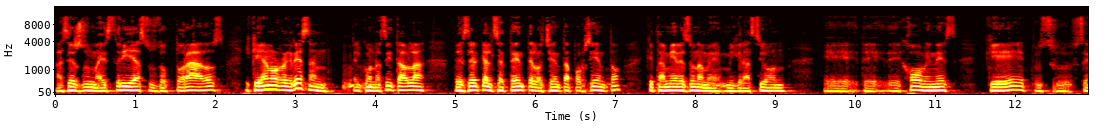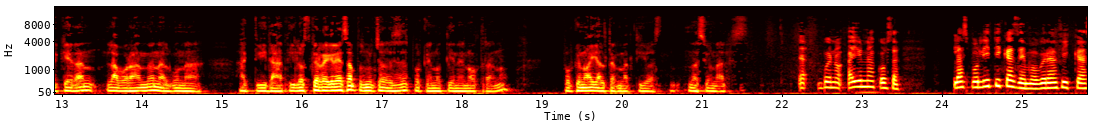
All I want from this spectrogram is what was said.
a hacer sus maestrías, sus doctorados, y que ya no regresan. El CONACIT habla de cerca del 70, el 80%, que también es una migración eh, de, de, jóvenes que pues, se quedan laborando en alguna actividad. Y los que regresan, pues muchas veces porque no tienen otra, ¿no? Porque no hay alternativas nacionales. Eh, bueno, hay una cosa las políticas demográficas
